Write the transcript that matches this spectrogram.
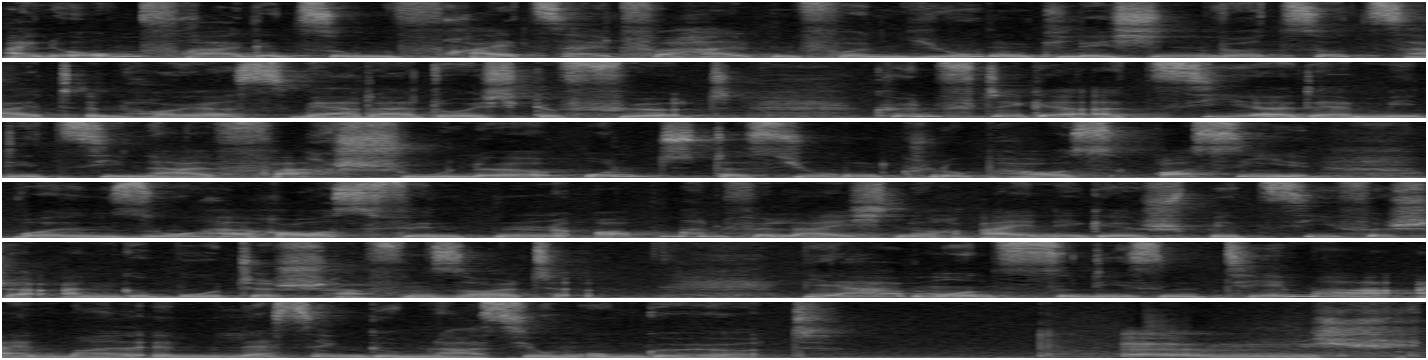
Eine Umfrage zum Freizeitverhalten von Jugendlichen wird zurzeit in Hoyerswerda durchgeführt. Künftige Erzieher der Medizinalfachschule und das Jugendclubhaus Ossi wollen so herausfinden, ob man vielleicht noch einige spezifische Angebote schaffen sollte. Wir haben uns zu diesem Thema einmal im Lessing-Gymnasium umgehört. Ähm, ich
